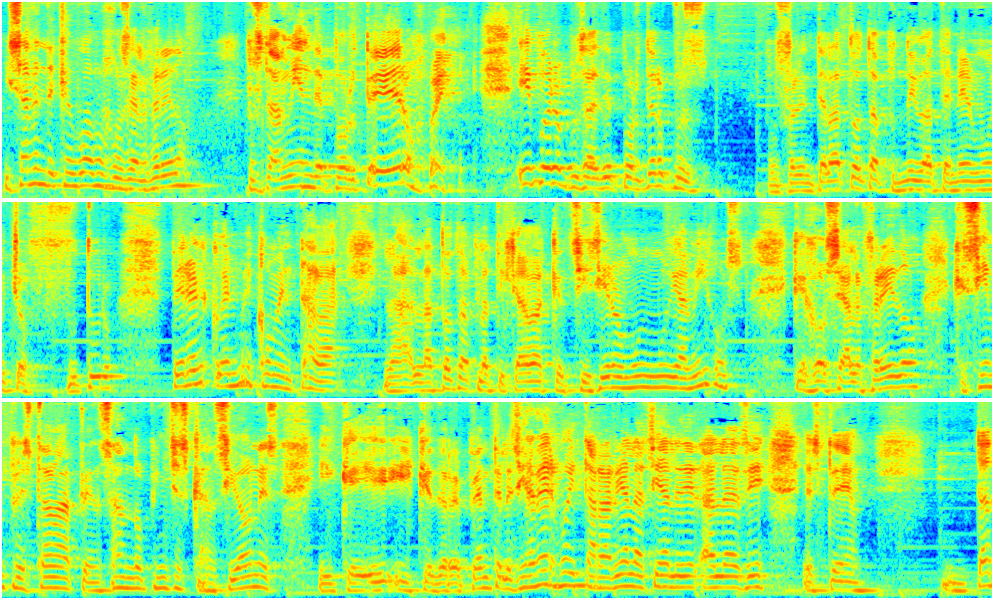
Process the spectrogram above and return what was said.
¿Y saben de qué jugaba José Alfredo? Pues también de portero. Y bueno, pues de portero, pues pues frente a la Tota pues no iba a tener mucho futuro. Pero él, me comentaba, la, la, Tota platicaba que se hicieron muy, muy amigos, que José Alfredo, que siempre estaba pensando pinches canciones y que, y, que de repente le decía, a ver, güey, tarareala así, así, este... Ta.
